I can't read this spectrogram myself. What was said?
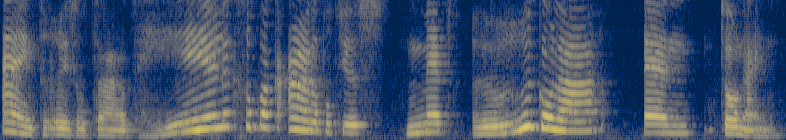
eindresultaat. Heerlijk gebakken aardappeltjes met rucola en tonijn.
